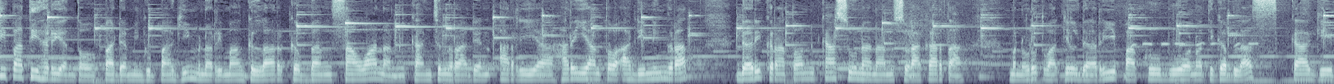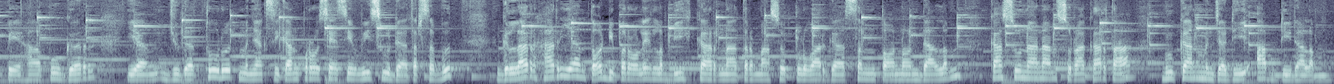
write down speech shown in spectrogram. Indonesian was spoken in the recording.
Bupati Pati Haryanto pada minggu pagi menerima gelar kebangsawanan Kanjeng Raden Arya Haryanto Adiningrat dari Keraton Kasunanan Surakarta. Menurut wakil dari Paku Buwono 13 KGPH Puger yang juga turut menyaksikan prosesi wisuda tersebut, gelar Haryanto diperoleh lebih karena termasuk keluarga Sentonon Dalem Kasunanan Surakarta bukan menjadi abdi dalam.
